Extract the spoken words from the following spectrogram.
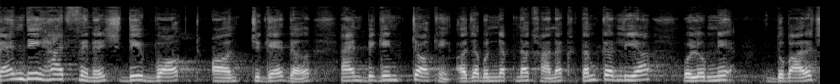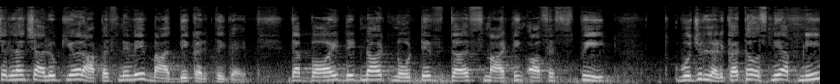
When they had finished, they walked on together and began talking. और जब उनने अपना खाना खत्म कर लिया वो लोग ने दोबारा चलना चालू किया और आपस में वे बात भी करते गए। The boy did not notice the smarting of speed वो जो लड़का था उसने अपनी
